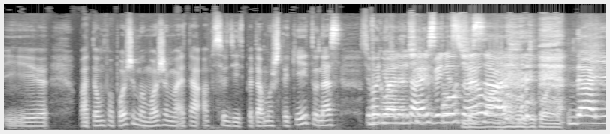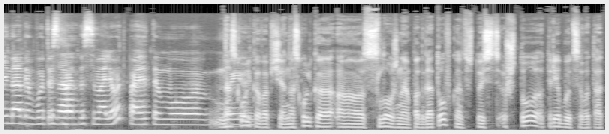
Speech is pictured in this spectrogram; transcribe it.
и потом попозже мы можем это обсудить, потому что Кейт у нас Сегодня буквально через полчаса, да, ей надо будет успевать да. на самолет, поэтому. Насколько вообще, насколько э, сложная подготовка, то есть что требуется вот от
